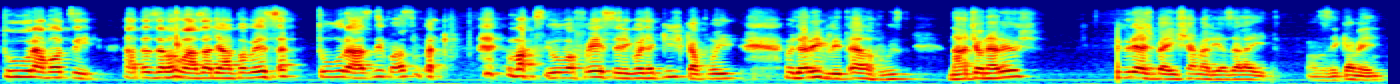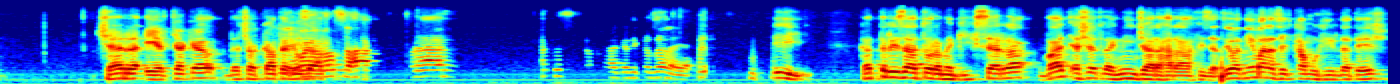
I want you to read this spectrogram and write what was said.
túra moci. Hát ezzel hová az anyába mész? Túrázni, basz meg. Maximum a fészérig, vagy a kiskapuig, hogy a riglit elhúzd. Nagyon erős, üresbe is emeli az elejét. Az azért kemény. Cserre értjek el, de csak Olyan katalizál. rossz a emelkedik az eleje. Így. Katalizátorra meg Gixerra, vagy esetleg Ninjára, ha ráfizet. Jó, hát nyilván ez egy kamu hirdetés,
